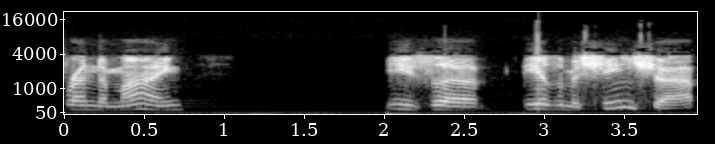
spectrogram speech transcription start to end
friend of mine, he's uh he has a machine shop.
